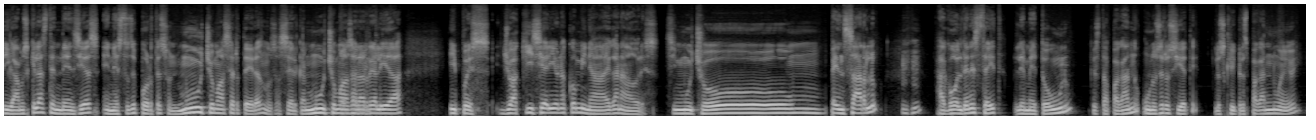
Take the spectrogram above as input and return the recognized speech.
digamos que las tendencias en estos deportes son mucho más certeras, nos acercan mucho más a la realidad. Y pues yo aquí sí haría una combinada de ganadores, sin mucho mm, pensarlo. A Golden State le meto uno, que está pagando 1.07. Los Clippers pagan 9.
